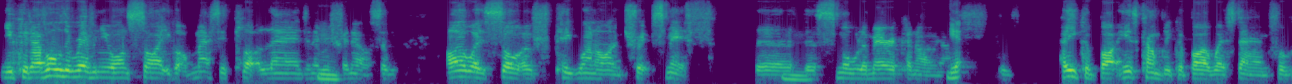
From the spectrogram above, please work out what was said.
you could have all the revenue on site. You've got a massive plot of land and Mm. everything else. And I always sort of keep one eye on Trip Smith, the Mm. the small American owner. Yeah. He could buy his company could buy West Ham for,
